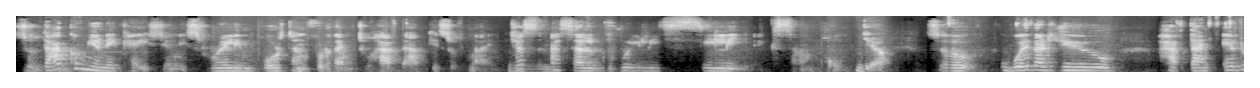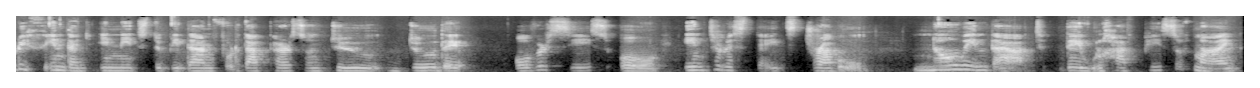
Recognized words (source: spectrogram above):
so that communication is really important for them to have that peace of mind. Just mm-hmm. as a really silly example. Yeah. So whether you have done everything that it needs to be done for that person to do the overseas or interstate travel, knowing that they will have peace of mind,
